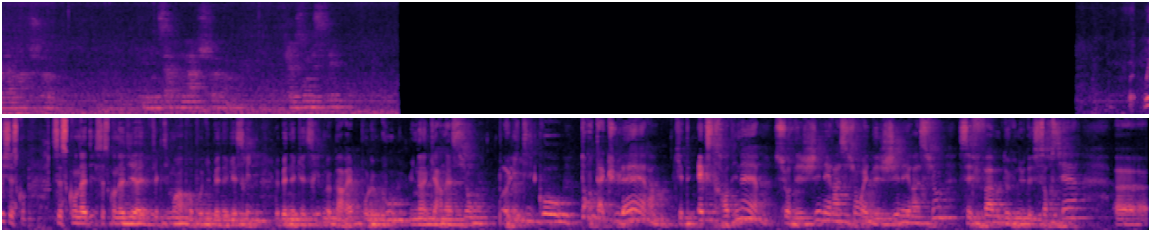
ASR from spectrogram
la marche, une certaine marche qu'elles ont décidé. Oui, c'est ce qu'on a dit, effectivement à propos du Bene Gesserit. Le Bene me paraît pour le coup une incarnation politico-tentaculaire qui est extraordinaire. Sur des générations et des générations, ces femmes devenues des sorcières, euh,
